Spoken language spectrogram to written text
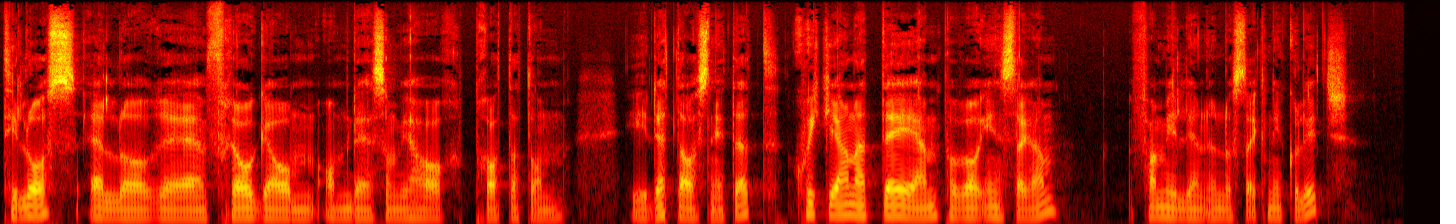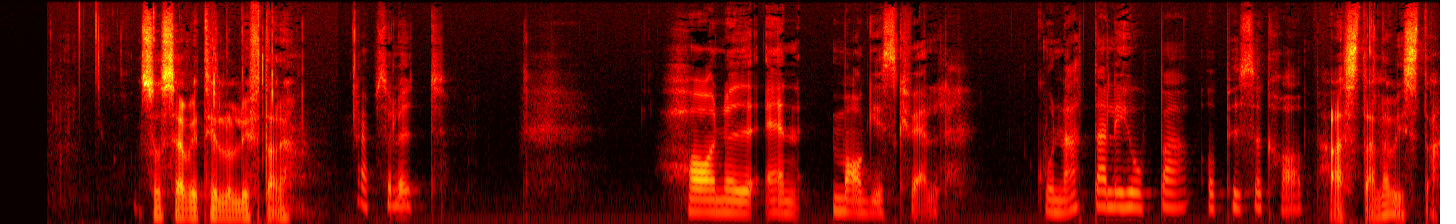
till oss eller eh, en fråga om, om det som vi har pratat om i detta avsnittet. Skicka gärna ett DM på vår Instagram, familjen understreck Nikolic. Så ser vi till att lyfta det. Absolut. Ha nu en magisk kväll. Godnatt allihopa och puss och kram. Hasta la vista.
